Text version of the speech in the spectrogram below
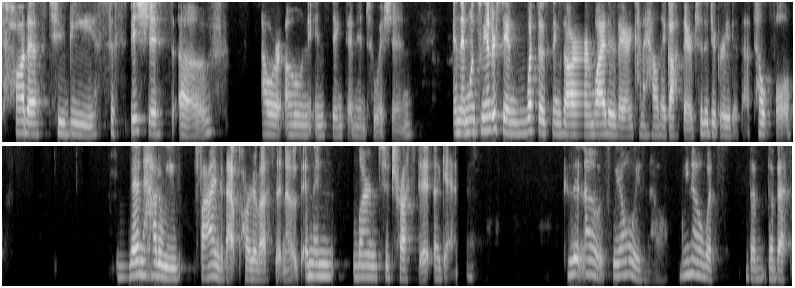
taught us to be suspicious of our own instinct and intuition. And then once we understand what those things are and why they're there and kind of how they got there to the degree that that's helpful then how do we find that part of us that knows? And then learn to trust it again because it knows. We always know. We know what's the the best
